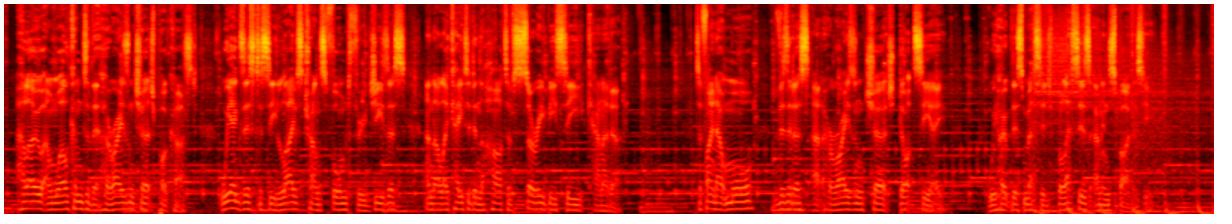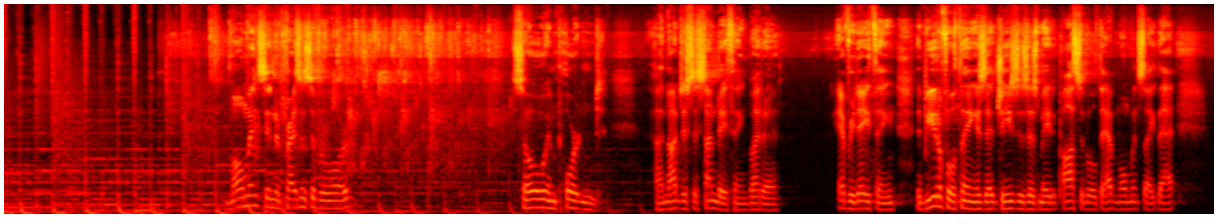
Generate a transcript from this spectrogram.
Hello, and welcome to the Horizon Church podcast. We exist to see lives transformed through Jesus and are located in the heart of Surrey, BC, Canada. To find out more, visit us at horizonchurch.ca. We hope this message blesses and inspires you. Moments in the presence of the Lord. So important. Uh, not just a Sunday thing, but a everyday thing. The beautiful thing is that Jesus has made it possible to have moments like that,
